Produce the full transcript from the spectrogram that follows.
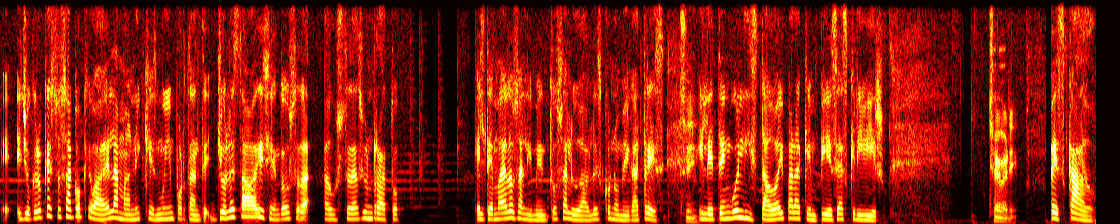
eh, yo creo que esto es algo que va de la mano y que es muy importante. Yo le estaba diciendo a usted, a usted hace un rato el tema de los alimentos saludables con omega 3. Y le tengo el listado ahí para que empiece a escribir. Chévere. Pescado.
